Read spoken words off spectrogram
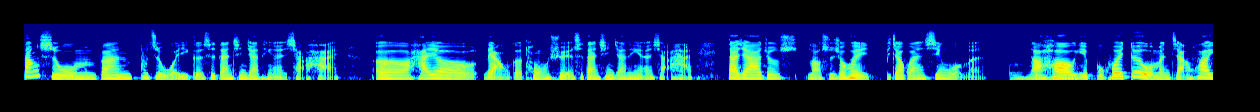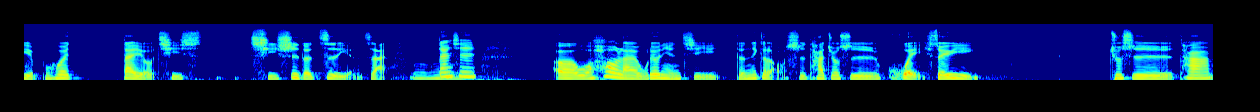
当时我们班不止我一个是单亲家庭的小孩，呃，还有两个同学是单亲家庭的小孩，大家就是老师就会比较关心我们，然后也不会对我们讲话，也不会带有歧视歧视的字眼在，但是。呃，我后来五六年级的那个老师，他就是会，所以就是他，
